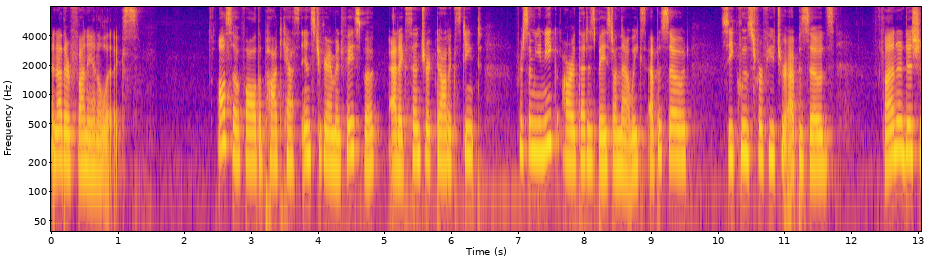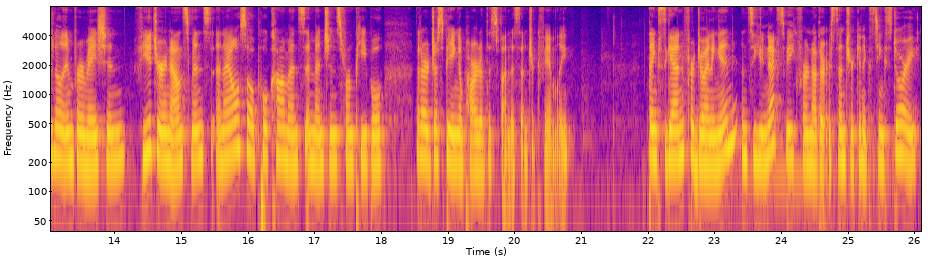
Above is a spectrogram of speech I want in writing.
and other fun analytics. Also, follow the podcast's Instagram and Facebook at eccentric.extinct for some unique art that is based on that week's episode, see clues for future episodes, fun additional information, future announcements, and I also pull comments and mentions from people that are just being a part of this fun eccentric family. Thanks again for joining in, and see you next week for another eccentric and extinct story.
